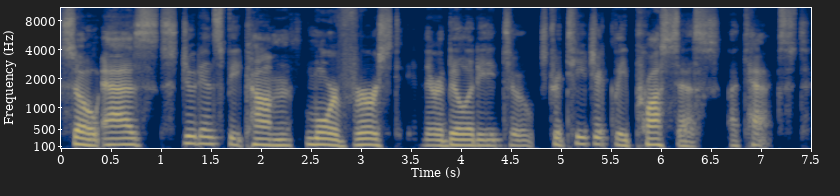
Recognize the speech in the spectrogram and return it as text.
So, as students become more versed in their ability to strategically process a text,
